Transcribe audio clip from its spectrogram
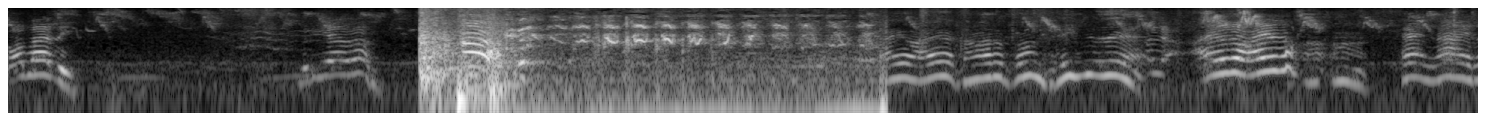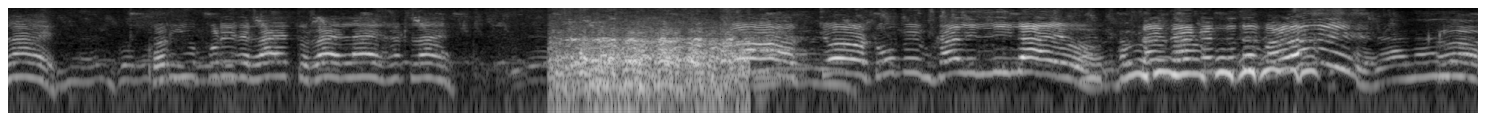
ઓ બધી આવે થઈ ગયું આયરો આયરો. હે લાય લાય કડિયું પડી છે લાય તો લાય લાય હટ લાય. ચો ટોપી ખાલી લઈ લાયો ને ના? ના ના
